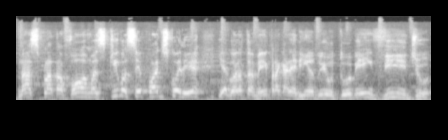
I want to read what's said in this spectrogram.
nas plataformas que você pode escolher e agora também para a galerinha do YouTube em vídeo.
